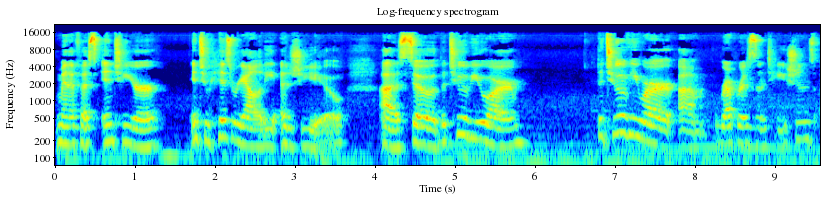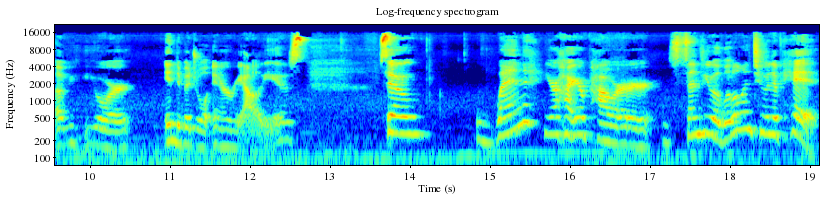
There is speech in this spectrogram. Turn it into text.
manifests into your into his reality as you. Uh, so the two of you are the two of you are um, representations of your individual inner realities. So when your higher power sends you a little intuitive hit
